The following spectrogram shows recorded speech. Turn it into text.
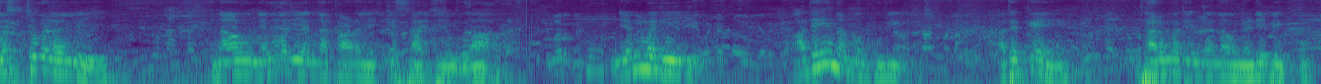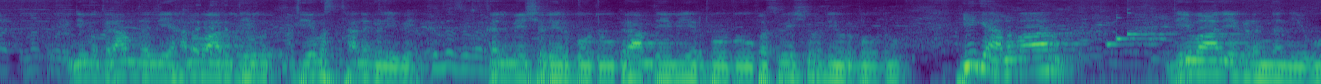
ವಸ್ತುಗಳಲ್ಲಿ ನಾವು ನೆಮ್ಮದಿಯನ್ನು ಕಾಣಲಿಕ್ಕೆ ಸಾಧ್ಯವಿಲ್ಲ ನೆಮ್ಮದಿ ಅದೇ ನಮ್ಮ ಗುರಿ. ಅದಕ್ಕೆ ಧರ್ಮದಿಂದ ನಾವು ನಡಿಬೇಕು. ನಿಮ್ಮ ಗ್ರಾಮದಲ್ಲಿ ಹಲವಾರು ದೇವ, ದೇವಸ್ಥಾನಗಳಿವೆ. ಕಲ್ಮೇಶ್ವರಿ ಇರ್ಬೋದು ಗ್ರಾಮ ದೇವಿ ಇರ್ಬೋದು, ಬಸವೇಶ್ವರ ದೇವ್ ಇರ್ಬೋದು. ಹೀಗೆ ಹಲವಾರು ದೇವಾಲಯಗಳನ್ನು ನೀವು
